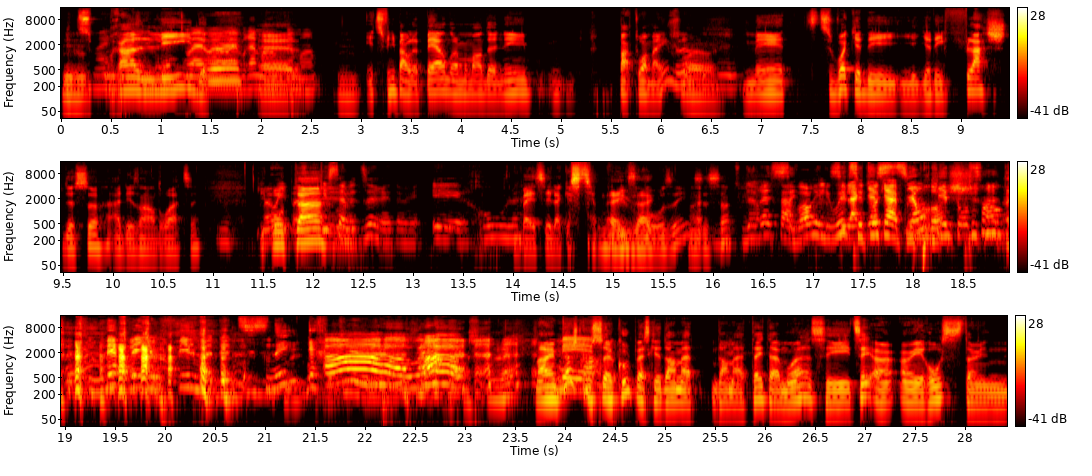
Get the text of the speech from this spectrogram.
Puis Mhm. tu Ouais, prends le lead Ouais, ouais, vraiment, Euh, vraiment. et tu finis par le perdre à un moment donné par toi-même. Ouais. Mais tu- vois qu'il y, a des- il y a des flashs de ça à des endroits. tu sais. Puis Ben oui, autant, Qu'est-ce que ça veut dire être un héros, là? ben, c'est la question que Exact. vous poser, Ouais. c'est ça. Tu devrais savoir, la c'est toi qui la plus question qui proche. est au centre du merveilleux film de Disney, Hercule. Ah, voilà! Mais en même temps, Mais- je trouve ça cool parce que dans ma, dans ma tête à moi, c'est, tu sais, un, un héros, c'est un,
